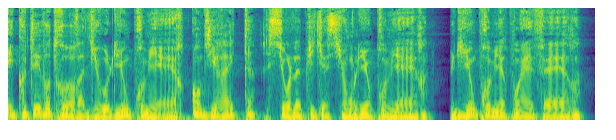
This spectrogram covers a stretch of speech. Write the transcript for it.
Écoutez votre radio Lyon Première en direct sur l'application Lyon Première, lyonpremière.fr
